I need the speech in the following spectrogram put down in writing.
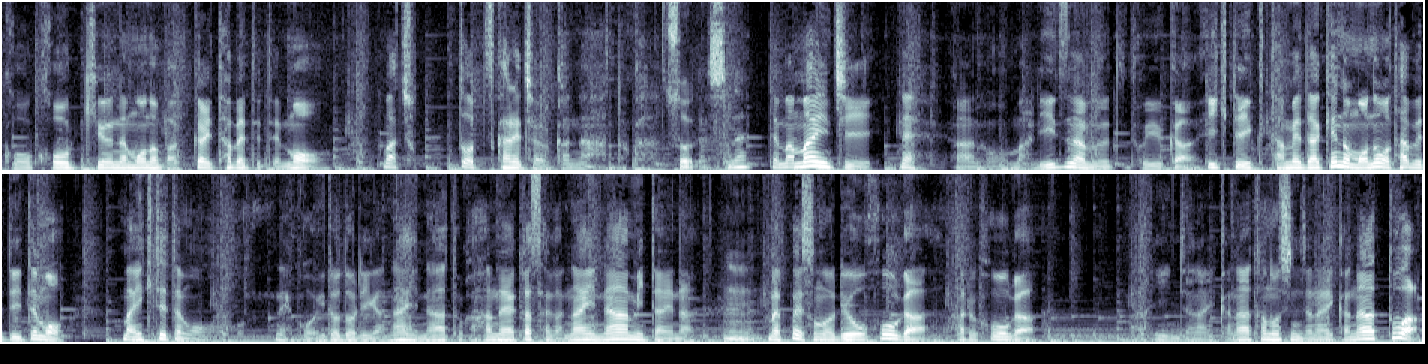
こう高級なものばっかり食べてても、まあ、ちょっと疲れちゃうかなとか。そうですね。で、まあ、毎日ねあの、まあ、リーズナブルというか生きていくためだけのものを食べていても、まあ、生きてても、ね、こう彩りがないなとか華やかさがないなみたいな、うん、まあ、やっぱりその両方がある方がいいんじゃないかな楽しいんじゃないかなとは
